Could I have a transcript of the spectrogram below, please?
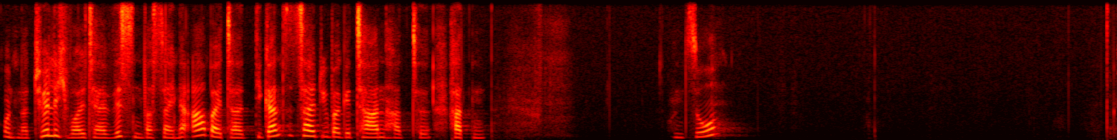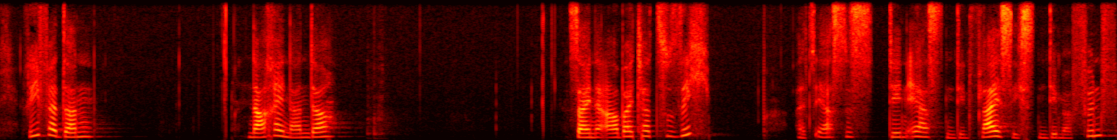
Und natürlich wollte er wissen, was seine Arbeiter die ganze Zeit über getan hatte, hatten. Und so rief er dann nacheinander seine Arbeiter zu sich. Als erstes den ersten, den fleißigsten, dem er fünf,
